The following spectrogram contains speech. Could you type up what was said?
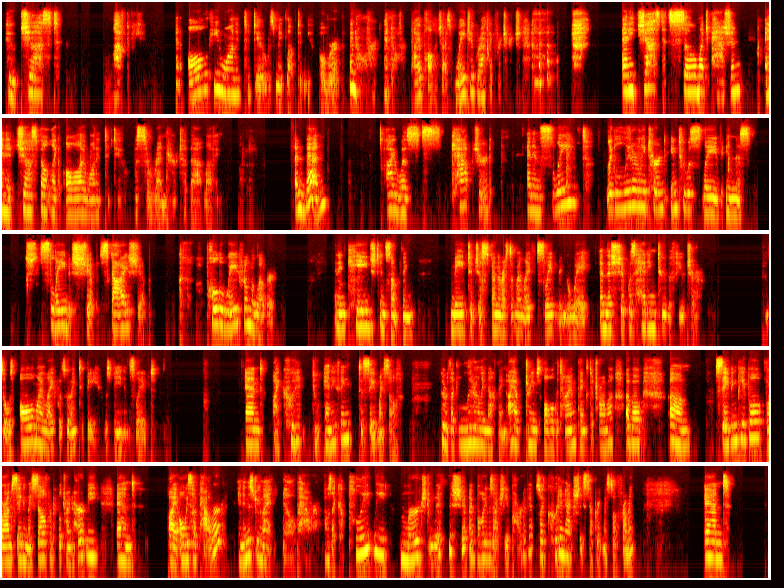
who just loved me. And all he wanted to do was make love to me over and over and over I apologize, way too graphic for church. and he just had so much passion. And it just felt like all I wanted to do was surrender to that loving. And then I was captured and enslaved, like literally turned into a slave in this slave ship, sky ship, pulled away from the lover and encaged in something made to just spend the rest of my life slaving away. And this ship was heading to the future. And so it was all my life was going to be, was being enslaved. And I couldn't do anything to save myself. There was like literally nothing. I have dreams all the time, thanks to trauma, about um, saving people or I'm saving myself from people trying to hurt me. And I always have power. And in this dream, I had no power. I was like completely merged with this ship. My body was actually a part of it. So I couldn't actually separate myself from it. And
